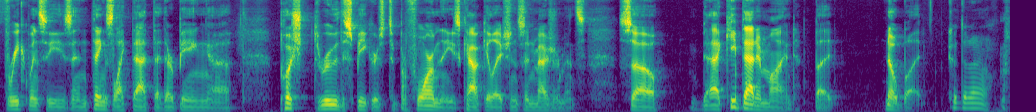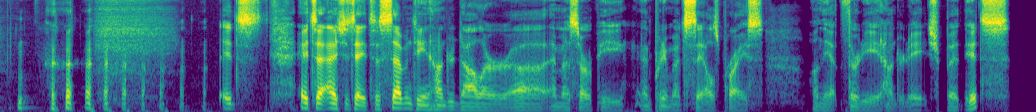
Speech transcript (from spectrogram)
frequencies and things like that that are being uh, pushed through the speakers to perform these calculations and measurements. So uh, keep that in mind, but no but. Good to know. it's it's a, I should say it's a seventeen hundred dollar uh, MSRP and pretty much sales price on the thirty eight hundred H. But it's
